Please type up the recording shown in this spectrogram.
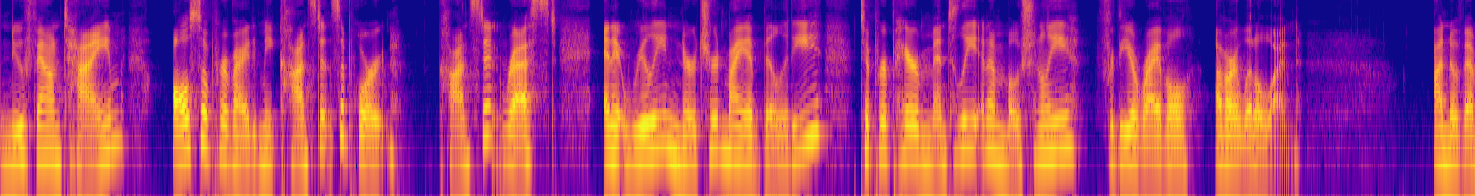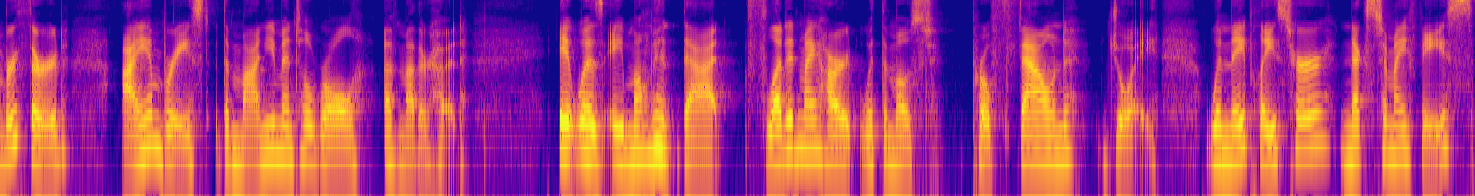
newfound time also provided me constant support, constant rest, and it really nurtured my ability to prepare mentally and emotionally for the arrival of our little one. On November 3rd, I embraced the monumental role of motherhood. It was a moment that flooded my heart with the most profound joy. When they placed her next to my face,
